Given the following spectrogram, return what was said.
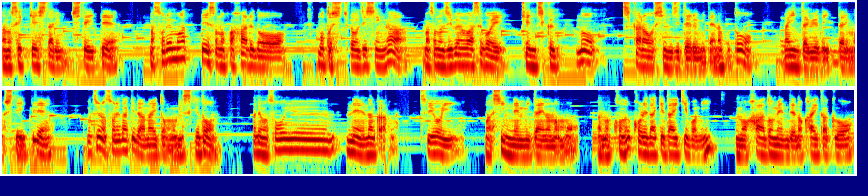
あの設計したりしていて、まあ、それもあってそのファハルド元市長自身が、まあ、その自分はすごい建築の力を信じてるみたいなことを、まあ、インタビューで言ったりもしていてもちろんそれだけではないと思うんですけど、まあ、でもそういうねなんか強い、まあ、信念みたいなのもあのこのこれだけ大規模にこのハード面での改革を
